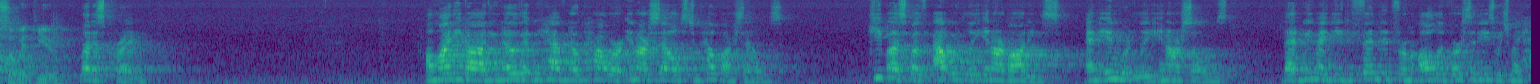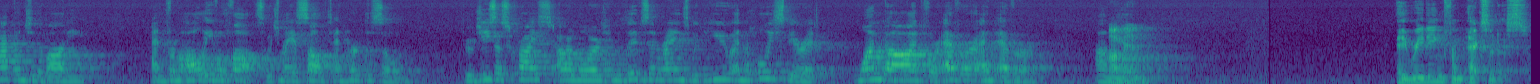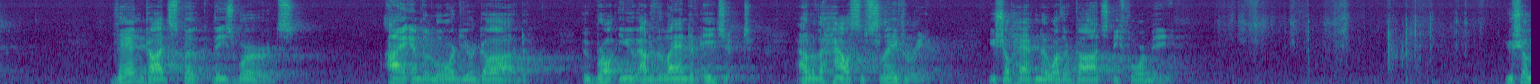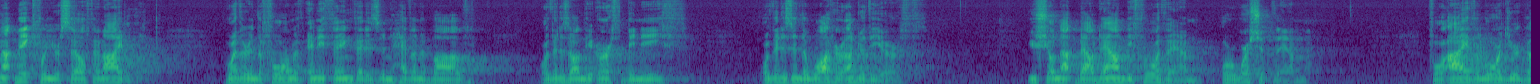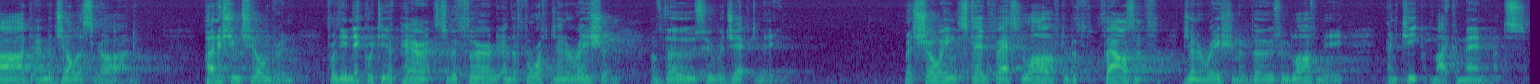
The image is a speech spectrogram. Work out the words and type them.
also with you. Let us pray. Almighty God, you know that we have no power in ourselves to help ourselves. Keep us both outwardly in our bodies and inwardly in our souls, that we may be defended from all adversities which may happen to the body, and from all evil thoughts which may assault and hurt the soul. Through Jesus Christ our Lord, who lives and reigns with you and the Holy Spirit, one God, forever and ever. Amen. Amen. A reading from Exodus. Then God spoke these words I am the Lord your God, who brought you out of the land of Egypt, out of the house of slavery. You shall have no other gods before me. You shall not make for yourself an idol, whether in the form of anything that is in heaven above, or that is on the earth beneath, or that is in the water under the earth. You shall not bow down before them or worship them. For I, the Lord your God, am a jealous God, punishing children for the iniquity of parents to the third and the fourth generation of those who reject me, but showing steadfast love to the thousandth generation of those who love me and keep my commandments.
